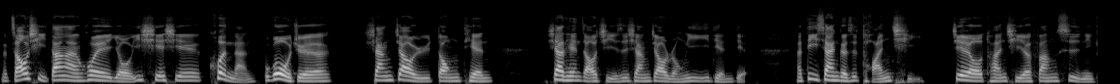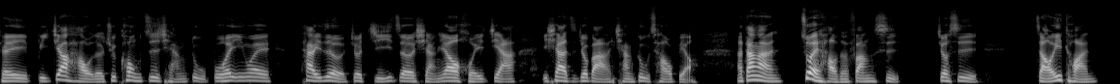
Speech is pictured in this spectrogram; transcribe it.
那早起当然会有一些些困难，不过我觉得相较于冬天，夏天早起是相较容易一点点。那第三个是团骑，借由团骑的方式，你可以比较好的去控制强度，不会因为太热就急着想要回家，一下子就把强度超标。那当然最好的方式就是找一团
